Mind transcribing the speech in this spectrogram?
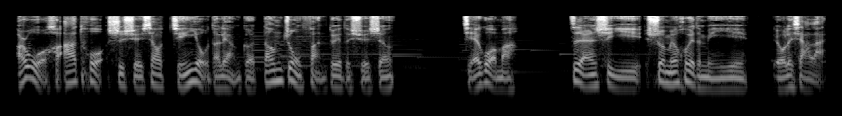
而我和阿拓是学校仅有的两个当众反对的学生，结果嘛，自然是以说明会的名义留了下来。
